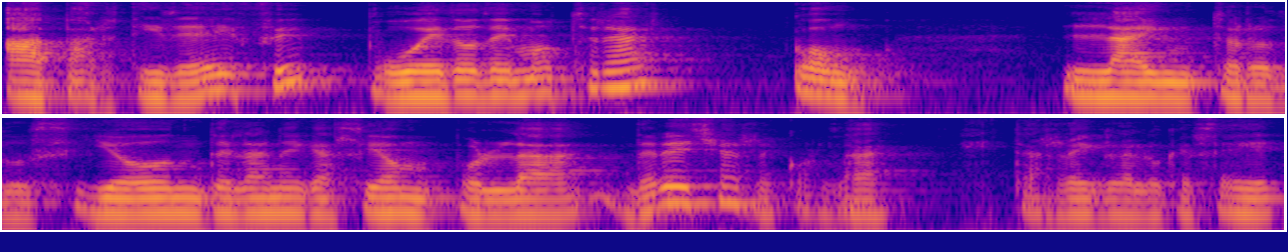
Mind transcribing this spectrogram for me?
a partir de f puedo demostrar con la introducción de la negación por la derecha, recordad esta regla lo que sé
